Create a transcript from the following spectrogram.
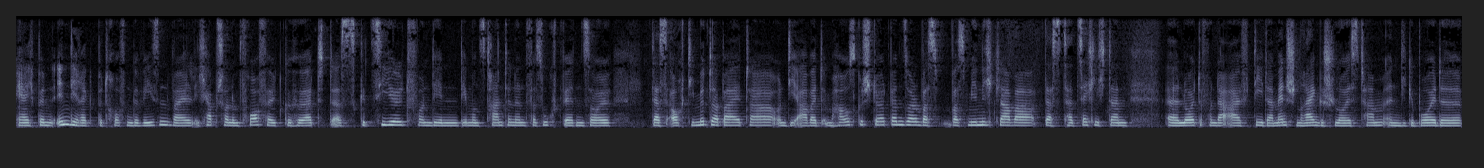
Ja, ich bin indirekt betroffen gewesen, weil ich habe schon im Vorfeld gehört, dass gezielt von den Demonstrantinnen versucht werden soll, dass auch die Mitarbeiter und die Arbeit im Haus gestört werden sollen. Was, was mir nicht klar war, dass tatsächlich dann äh, Leute von der AfD da Menschen reingeschleust haben in die Gebäude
